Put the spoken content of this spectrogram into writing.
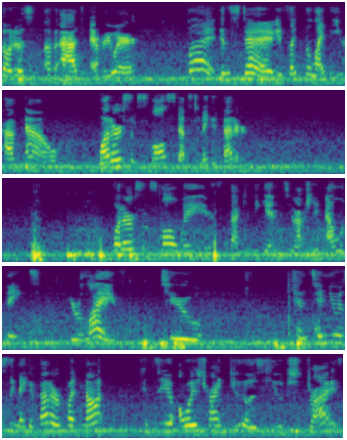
photos of ads everywhere. But instead, it's like the life that you have now. What are some small steps to make it better? What are some small ways that can begin to actually elevate your life to continuously make it better, but not continue always try and do those huge strides.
